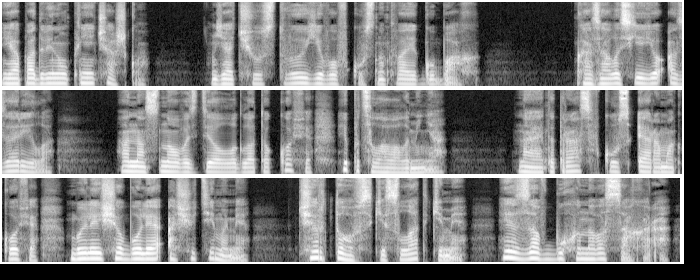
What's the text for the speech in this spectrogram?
Я подвинул к ней чашку. Я чувствую его вкус на твоих губах. Казалось, ее озарило. Она снова сделала глоток кофе и поцеловала меня. На этот раз вкус и аромат кофе были еще более ощутимыми, чертовски сладкими из-за вбуханного сахара —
